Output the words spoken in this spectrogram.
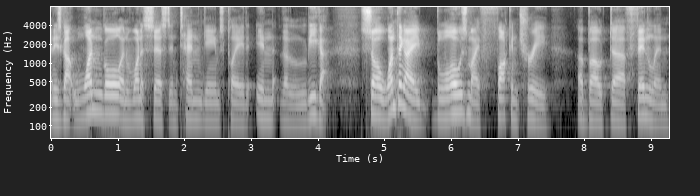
and he's got one goal and one assist in 10 games played in the Liiga. So one thing I blows my fucking tree about uh, Finland,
